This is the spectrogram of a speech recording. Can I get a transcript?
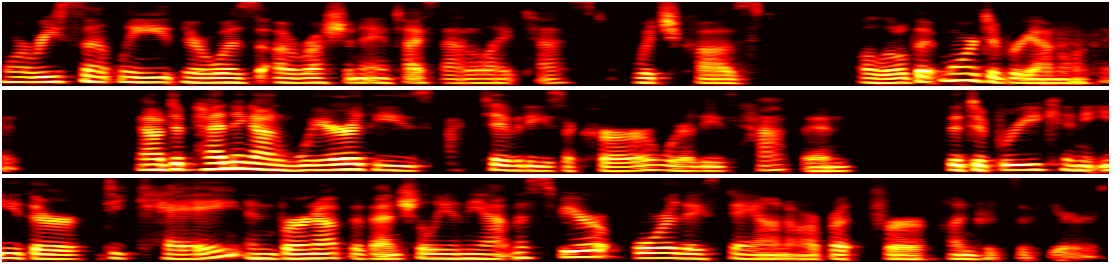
more recently, there was a Russian anti satellite test, which caused a little bit more debris on orbit. Now, depending on where these activities occur, where these happen, the debris can either decay and burn up eventually in the atmosphere, or they stay on orbit for hundreds of years.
